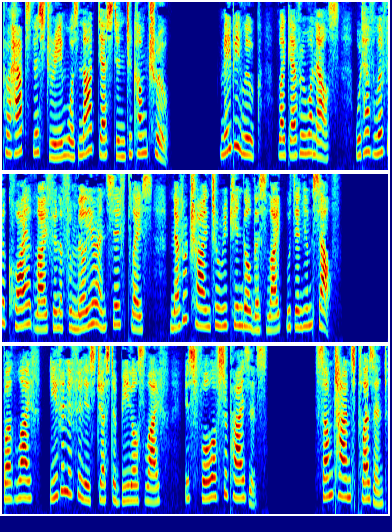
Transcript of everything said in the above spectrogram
Perhaps this dream was not destined to come true. Maybe Luke, like everyone else, would have lived a quiet life in a familiar and safe place, never trying to rekindle this light within himself. But life, even if it is just a beetle's life, is full of surprises. Sometimes pleasant,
